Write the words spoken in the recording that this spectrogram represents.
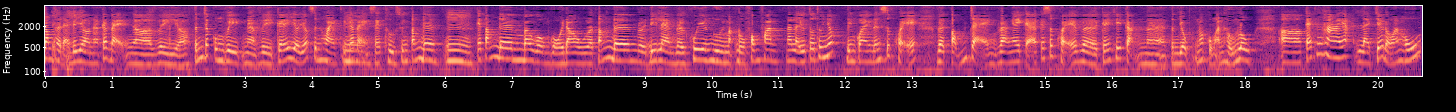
trong thời đại bây giờ nè các bạn à, vì à, tính chất công việc nè vì cái giờ giấc sinh hoạt thì ừ. các bạn sẽ thường xuyên tắm đêm ừ. cái tắm đêm bao gồm gội đầu là tắm đêm rồi đi làm về khuya người mặc đồ phong phanh đó là yếu tố thứ nhất liên quan đến sức khỏe về tổng trạng và ngay cả cái sức khỏe về cái khía cạnh mà tình dục nó cũng ảnh hưởng luôn à, cái thứ hai á, là chế độ ăn uống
